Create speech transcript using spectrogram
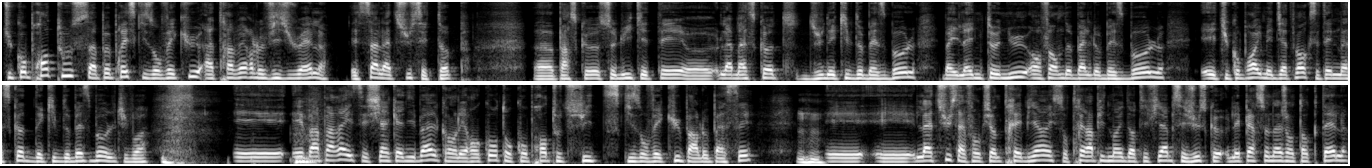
tu comprends tous à peu près ce qu'ils ont vécu à travers le visuel et ça là-dessus c'est top Euh, parce que celui qui était euh, la mascotte d'une équipe de baseball, bah, il a une tenue en forme de balle de baseball et tu comprends immédiatement que c'était une mascotte d'équipe de baseball, tu vois. Et, et ben pareil, ces chiens cannibales, quand on les rencontre, on comprend tout de suite ce qu'ils ont vécu par le passé. Mhm. Et, et là-dessus, ça fonctionne très bien. Ils sont très rapidement identifiables. C'est juste que les personnages en tant que tels,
